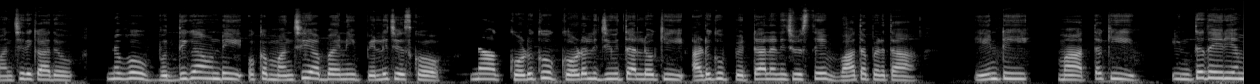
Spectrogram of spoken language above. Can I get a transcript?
మంచిది కాదు. నువ్వు బుద్ధిగా ఉండి ఒక మంచి అబ్బాయిని పెళ్ళి చేసుకో. నా కొడుకు కోడలి జీవితాల్లోకి అడుగు పెట్టాలని చూస్తే వాత పెడతా. ఏంటి? మా అత్తకి ఇంత ధైర్యం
